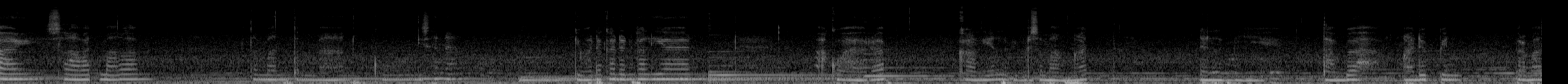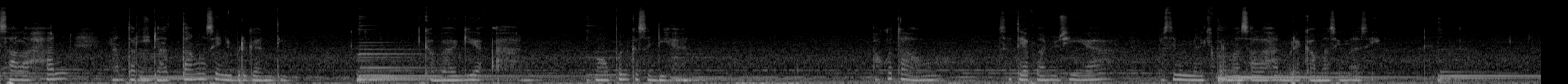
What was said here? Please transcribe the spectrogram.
Hai, selamat malam teman-temanku di sana. Gimana keadaan kalian? Aku harap kalian lebih bersemangat dan lebih tabah ngadepin permasalahan yang terus datang silih berganti. Kebahagiaan maupun kesedihan. Aku tahu setiap manusia pasti memiliki permasalahan mereka masing-masing.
